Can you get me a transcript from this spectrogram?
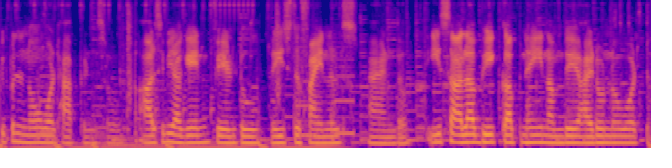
people know what happened. So RCB again failed to reach the finals, and uh, ee sala bhi cup nahi namde. I don't know what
